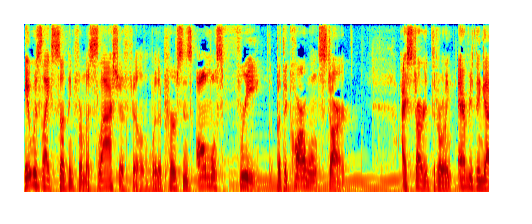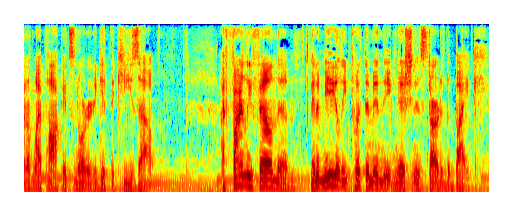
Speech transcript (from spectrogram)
It was like something from a slasher film where the person's almost free, but the car won't start. I started throwing everything out of my pockets in order to get the keys out. I finally found them and immediately put them in the ignition and started the bike.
